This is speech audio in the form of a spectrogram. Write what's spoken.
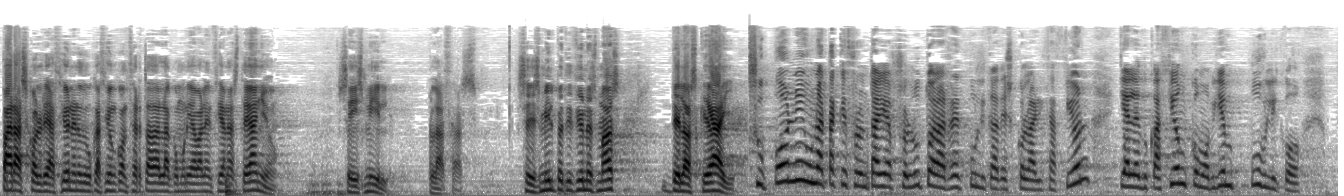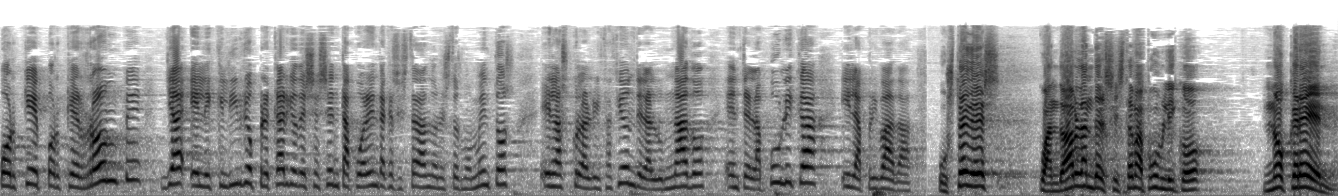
para escolarización en educación concertada en la Comunidad Valenciana este año? 6.000 plazas. 6.000 peticiones más de las que hay. Supone un ataque frontal y absoluto a la red pública de escolarización y a la educación como bien público. ¿Por qué? Porque rompe ya el equilibrio precario de 60-40 que se está dando en estos momentos en la escolarización del alumnado entre la pública y la privada. Ustedes, cuando hablan del sistema público, no creen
